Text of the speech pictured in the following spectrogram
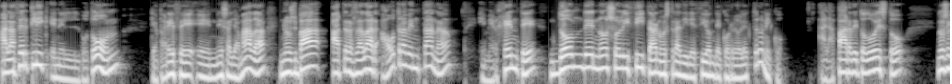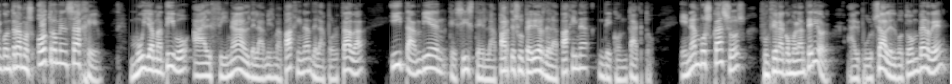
Al hacer clic en el botón, que aparece en esa llamada nos va a trasladar a otra ventana emergente donde nos solicita nuestra dirección de correo electrónico. A la par de todo esto, nos encontramos otro mensaje muy llamativo al final de la misma página, de la portada, y también que existe en la parte superior de la página de contacto. En ambos casos funciona como el anterior. Al pulsar el botón verde,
